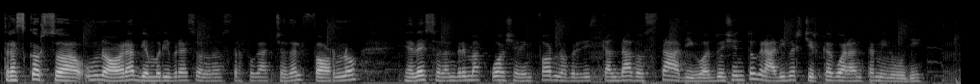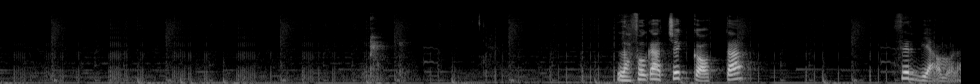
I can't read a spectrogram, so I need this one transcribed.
Trascorso un'ora abbiamo ripreso la nostra focaccia dal forno e adesso la andremo a cuocere in forno preriscaldato statico a 200 gradi per circa 40 minuti. La focaccia è cotta, serviamola.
